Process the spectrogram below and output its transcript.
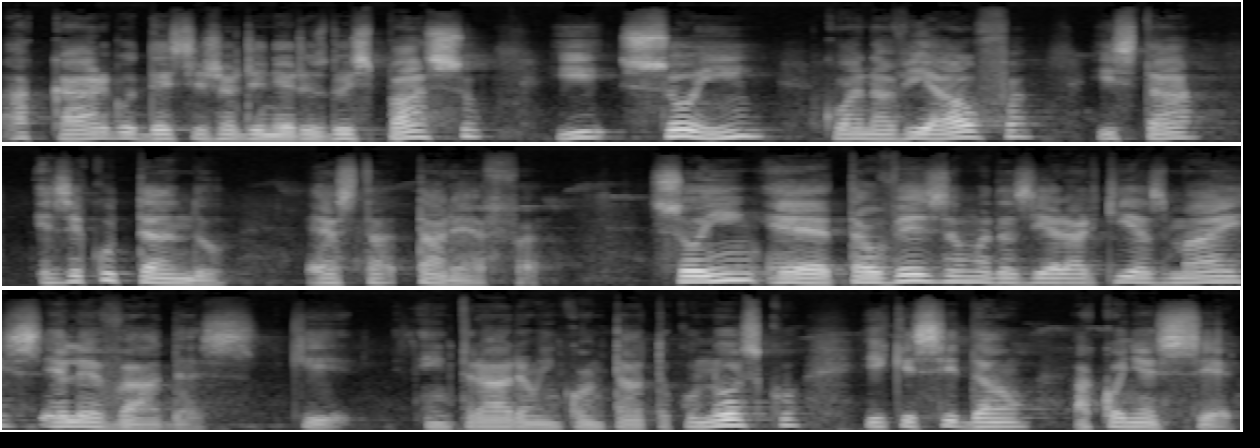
a cargo desses jardineiros do espaço e Soin, com a nave Alfa, está executando esta tarefa. Soin é talvez uma das hierarquias mais elevadas que entraram em contato conosco e que se dão a conhecer.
